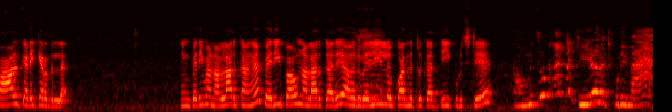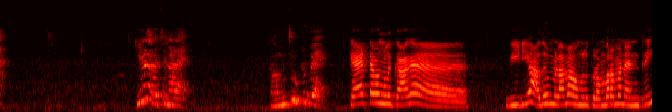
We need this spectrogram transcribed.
பால் கிடைக்கிறதில்ல. எங்கள் பெரியம்மா நல்லா இருக்காங்க. பெரியப்பாவும் நல்லா இருக்காரு. அவர் வெளியில் உட்காந்துட்ருக்கார் டீ குடிச்சிட்டு. கீழே வச்சு குடிமா கீழே வச்சனால கமிச்சு விட்டுருவேன் கேட்டவங்களுக்காக வீடியோ. அதுவும் இல்லாமல் அவங்களுக்கு ரொம்ப ரொம்ப நன்றி.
